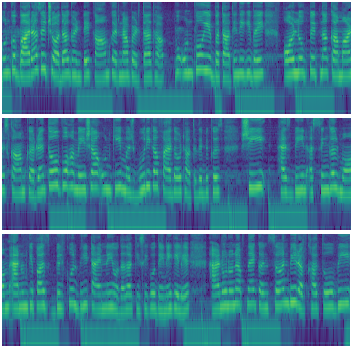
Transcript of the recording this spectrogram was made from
उनको 12 से 14 घंटे काम करना पड़ता था। वो उनको ये बताते थे कि भाई, और लोग तो इतना कम आर्स काम कर रहे हैं तो वो हमेशा उनकी मजबूरी का फ़ायदा उठाते थे because she has been a single mom and उनके पास बिल्कुल भी टाइम नहीं होता था किसी को देने के लिए। एंड उन्होंने अपना एक कंसर्न भी रखा तो भी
